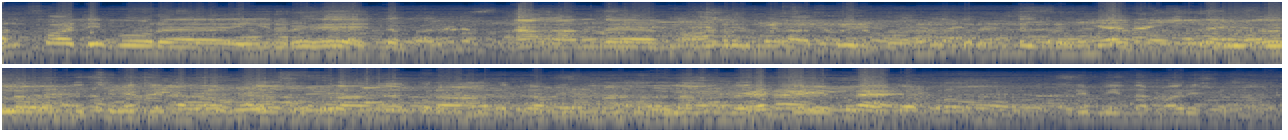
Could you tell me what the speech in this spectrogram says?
ஒன் ஃபார்ட்டி ஃபோர் இருக்கு. நாங்கள் அந்த மாடல் மேலே அப்பீல் போகிறோம் ரெண்டு கிரவுண்ட் முதல்ல வந்து சின்ன சின்ன கிரவுண்ட் தான் சொன்னாங்க. அப்புறம் அதுக்கப்புறம் நாங்கள் அதெல்லாம் வந்து அதுக்கப்புறம் திருப்பி இந்த மாதிரி சொன்னாங்க.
